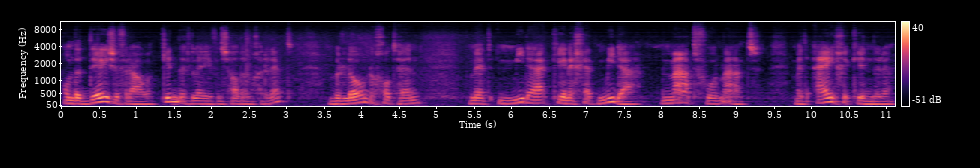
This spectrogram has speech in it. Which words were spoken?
Omdat deze vrouwen kinderlevens hadden gered, beloonde God hen met Mida Keneget Mida, maat voor maat, met eigen kinderen.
